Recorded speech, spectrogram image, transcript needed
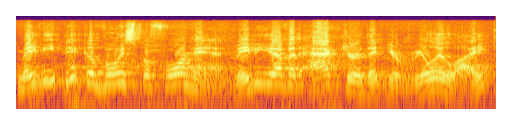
maybe pick a voice beforehand. Maybe you have an actor that you really like.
